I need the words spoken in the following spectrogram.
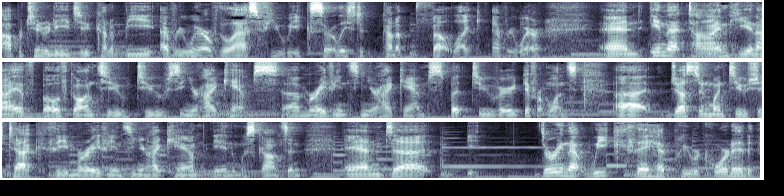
opportunity to kind of be everywhere over the last few weeks, or at least it kind of felt like everywhere. And in that time, he and I have both gone to two senior high camps, uh, Moravian senior high camps, but two very different ones. Uh, Justin went to Chetek, the Moravian senior high camp in Wisconsin, and uh, during that week, they had pre recorded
